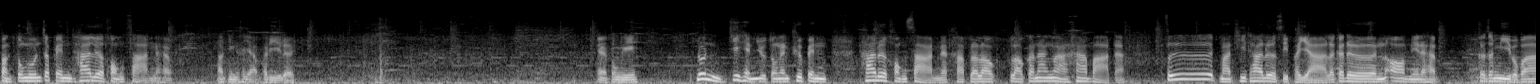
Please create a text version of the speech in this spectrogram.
ฝั่งตรงนู้นจะเป็นท่าเรือคลองสานนะครับเอาทิ้งขยะพอดีเลยเนี่ยตรงนี้นุ่นที่เห็นอยู่ตรงนั้นคือเป็นท่าเรือคลองสานนะครับ แล้วเราเราก็นั่งมาห้าบาทนะฟืดมาที่ท่าเรือสิพยา แล้วก็เดินอ้อมนี้นะครับ ก็จะมีแบบว่า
